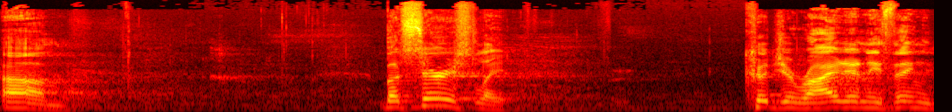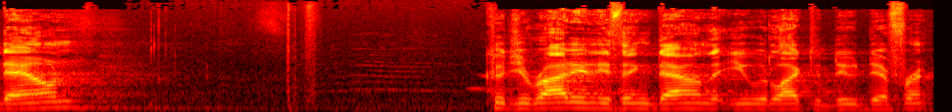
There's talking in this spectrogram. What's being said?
Um, but seriously, could you write anything down? Could you write anything down that you would like to do different?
